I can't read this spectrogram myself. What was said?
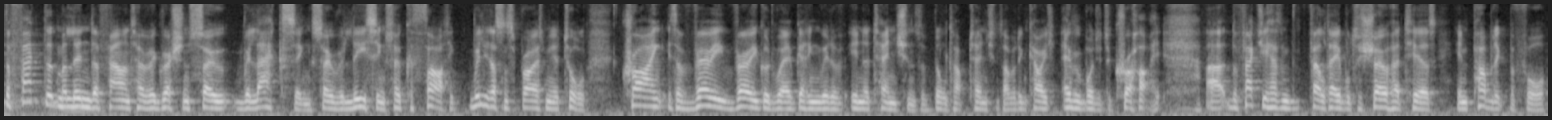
The fact that Melinda found her regression so relaxing, so releasing, so cathartic really doesn't surprise me at all. Crying is a very, very good way of getting rid of inner tensions, of built up tensions. I would encourage everybody to cry. Uh, the fact she hasn't felt able to show her tears in public before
